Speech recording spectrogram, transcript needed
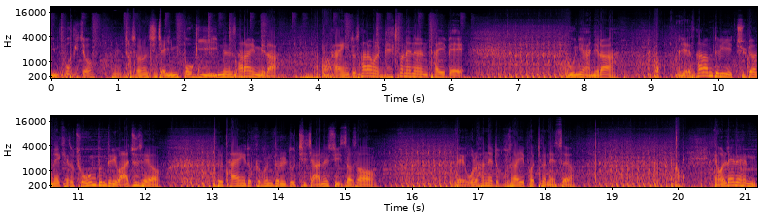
인복이죠. 네, 저 저는 진짜 인복이 있는 사람입니다. 다행히도 사람을 밀쳐내는 타입의 운이 아니라 예, 사람들이 주변에 계속 좋은 분들이 와주세요. 그리고 다행히도 그분들을 놓치지 않을 수 있어서 네, 올 한해도 무사히 버텨냈어요. 네, 원래는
